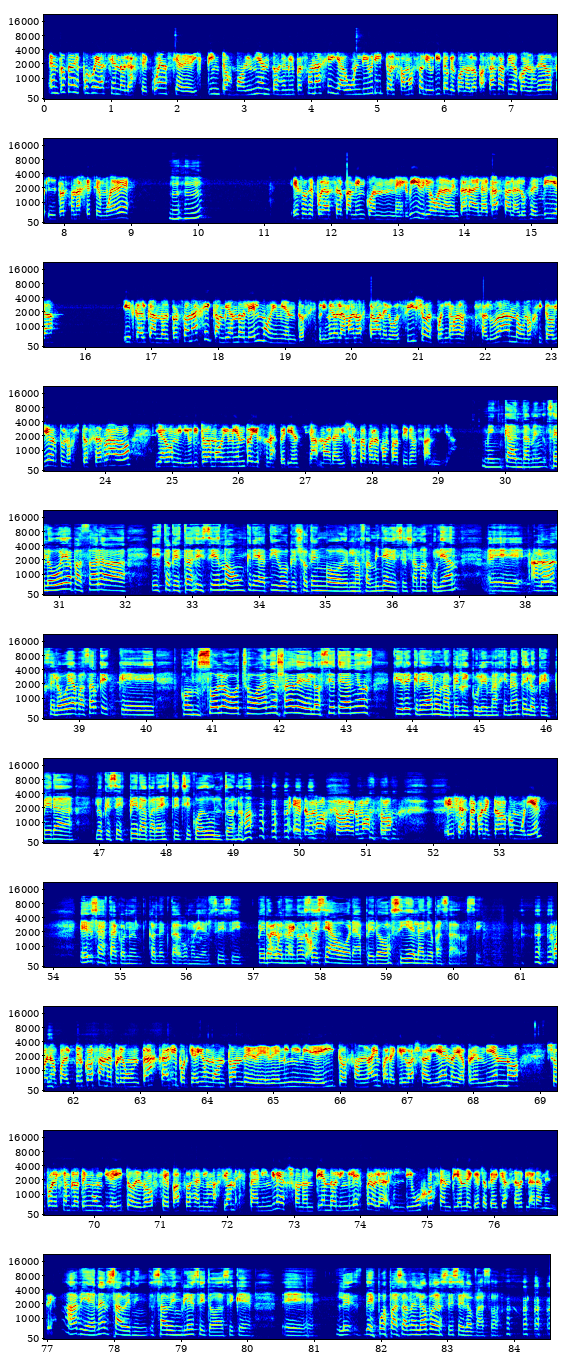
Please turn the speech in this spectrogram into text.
Entonces después voy haciendo la secuencia de distintos movimientos de mi personaje y hago un librito, el famoso librito que cuando lo pasas rápido con los dedos el personaje se mueve. Eso se puede hacer también con el vidrio, con la ventana de la casa, a la luz del día. Ir calcando el personaje y cambiándole el movimiento. Si primero la mano estaba en el bolsillo, después la mano saludando, un ojito abierto, un ojito cerrado, y hago mi librito de movimiento y es una experiencia maravillosa para compartir en familia. Me encanta, me- se lo voy a pasar a esto que estás diciendo a un creativo que yo tengo en la familia que se llama Julián. Eh, lo- se lo voy a pasar que, que con solo ocho años, ya de los siete años, quiere crear una película. Imagínate lo que espera, lo que se espera para este chico adulto, ¿no? Hermoso, hermoso. Él ya está conectado con Muriel. Él ya está con- conectado con Muriel, sí, sí. Pero bueno, no sé si ahora, pero sí el año pasado, sí. Bueno, cualquier cosa me preguntás, Cari, porque hay un montón de, de, de mini videitos online para que él vaya viendo y aprendiendo. Yo, por ejemplo, tengo un videito de 12 pasos de animación, está en inglés, yo no entiendo el inglés, pero la- el dibujo se entiende que es lo que hay que hacer claramente. Ah, bien, él sabe, sabe inglés y todo, así que eh, le- después pásamelo porque así se lo paso.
